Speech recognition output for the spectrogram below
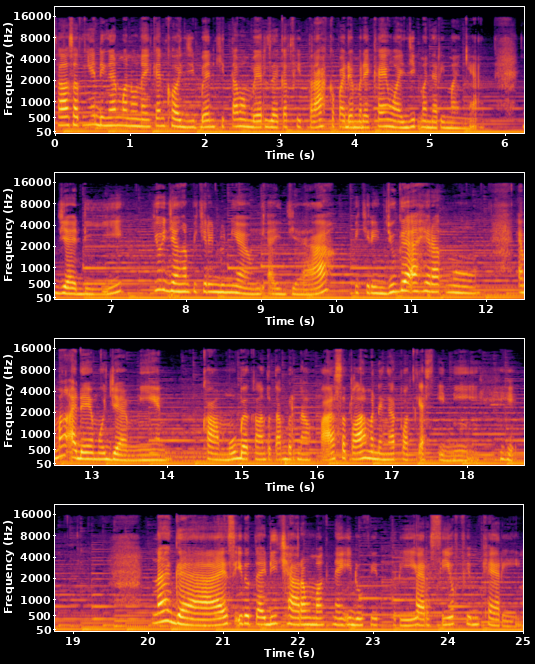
salah satunya dengan menunaikan kewajiban kita membayar zakat fitrah kepada mereka yang wajib menerimanya. Jadi, yuk jangan pikirin duniawi aja, pikirin juga akhiratmu. Emang ada yang mau jamin kamu bakalan tetap bernafas setelah mendengar podcast ini. Nah guys, itu tadi cara memaknai Idul Fitri versi film Carrie.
